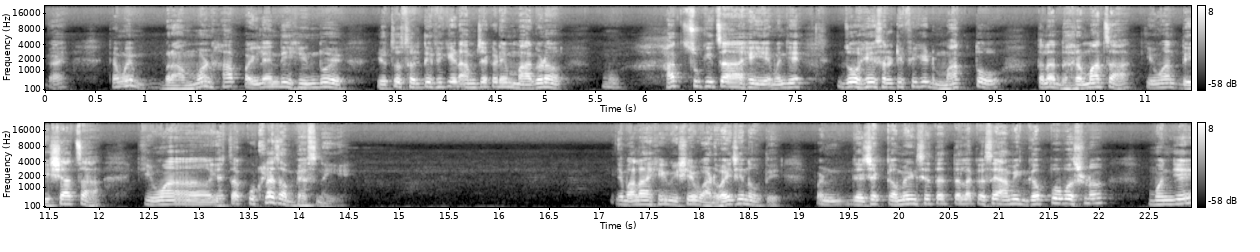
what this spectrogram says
काय? त्यामुळे ब्राह्मण हा पहिल्यांदा हिंदू आहे. याचं सर्टिफिकेट आमच्याकडे मागणं हाच चुकीचा आहे. म्हणजे जो हे सर्टिफिकेट मागतो त्याला धर्माचा किंवा देशाचा किंवा ह्याचा कुठलाच अभ्यास नाही आहे म्हणजे मला हे विषय वाढवायचे नव्हते. पण ज्याचे कमेंट्स येतात त्याला कसं आहे आम्ही गप्प बसणं म्हणजे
